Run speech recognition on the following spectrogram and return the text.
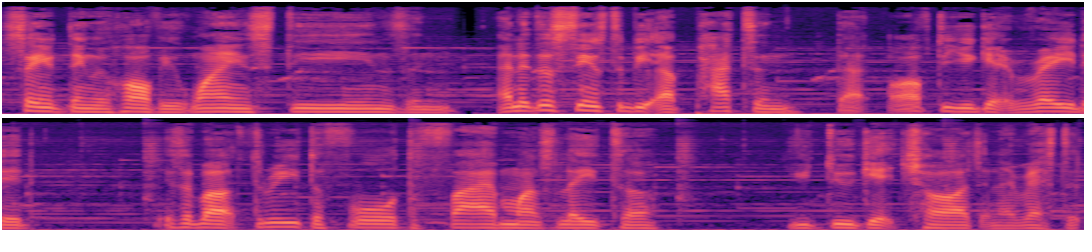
Same thing with Harvey Weinstein's and and it just seems to be a pattern that after you get raided, it's about three to four to five months later you do get charged and arrested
